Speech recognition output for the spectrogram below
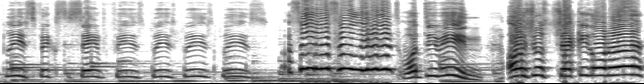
please fix the save. Please, please, please, please. I saw that's only hurt. What do you mean? Oh, she was checking on her?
